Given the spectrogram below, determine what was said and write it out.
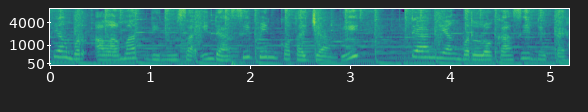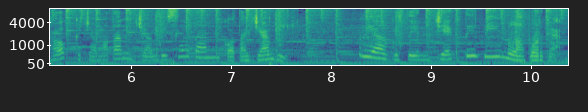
yang beralamat di Nusa Indah Sipin, Kota Jambi dan yang berlokasi di Tehok, Kecamatan Jambi Selatan, Kota Jambi. Ria Agustin, Jack TV melaporkan.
